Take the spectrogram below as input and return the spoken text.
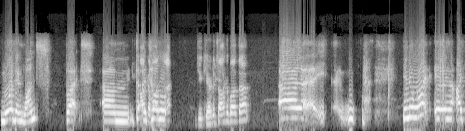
more than once. But um, t- Talk a about total. Do you care to talk about that? Uh, you know what? Uh, I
